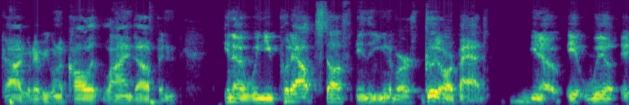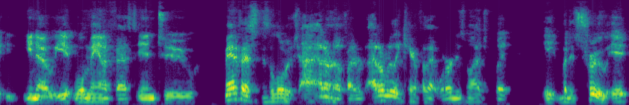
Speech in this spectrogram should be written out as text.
God, whatever you want to call it, lined up. And, you know, when you put out stuff in the universe, good or bad. You know, it will, it, you know, it will manifest into, manifest is a little bit, I, I don't know if I, I don't really care for that word as much, but it, but it's true. It,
